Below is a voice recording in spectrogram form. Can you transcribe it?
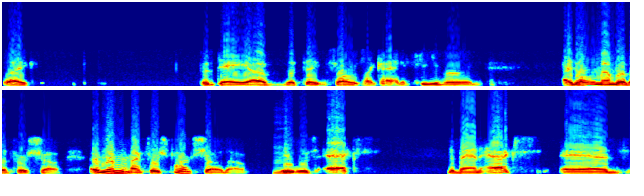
like the day of the thing. So I was like, I had a fever, and I don't remember the first show. I remember my first punk show though. Hmm. It was X, the band X, and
